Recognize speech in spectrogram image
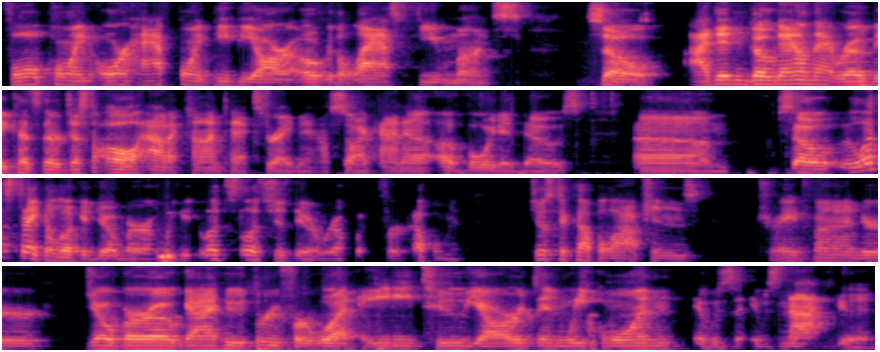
full point or half point PPR over the last few months. So I didn't go down that road because they're just all out of context right now. So I kind of avoided those. Um, so let's take a look at Joe Burrow. We, let's let's just do it real quick for a couple minutes. Just a couple options. Trade Finder, Joe Burrow, guy who threw for what 82 yards in Week One. It was it was not good,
